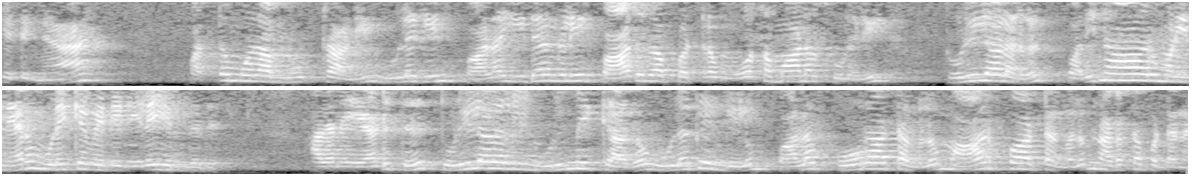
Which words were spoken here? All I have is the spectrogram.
கேட்டுங்க. பத்தொன்பதாம் நூற்றாண்டில் உலகின் பல இடங்களில் பாதுகாப்பற்ற மோசமான சூழலில் தொழிலாளர்கள் பதினாறு மணி நேரம் உழைக்க வேண்டிய நிலை இருந்தது. அதனை அடுத்து தொழிலாளர்களின் உரிமைக்காக உலகெங்கிலும் பல போராட்டங்களும் ஆர்ப்பாட்டங்களும் நடத்தப்பட்டன.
